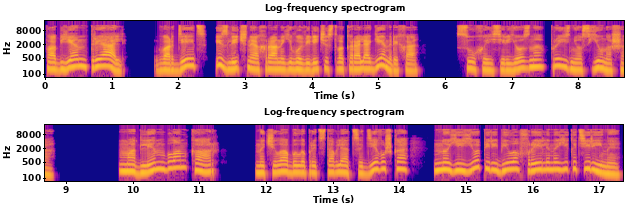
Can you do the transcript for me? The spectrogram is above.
«Фабьен Триаль, гвардеец из личной охраны Его Величества короля Генриха», — сухо и серьезно произнес юноша. «Мадлен Бланкар», — начала было представляться девушка, но ее перебила фрейлина Екатерины.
